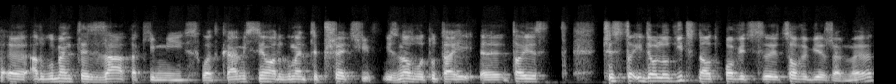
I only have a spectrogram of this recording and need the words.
e, argumenty za takimi składkami, istnieją argumenty przeciw. I znowu tutaj e, to jest czysto ideologiczna odpowiedź, co wybierzemy.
